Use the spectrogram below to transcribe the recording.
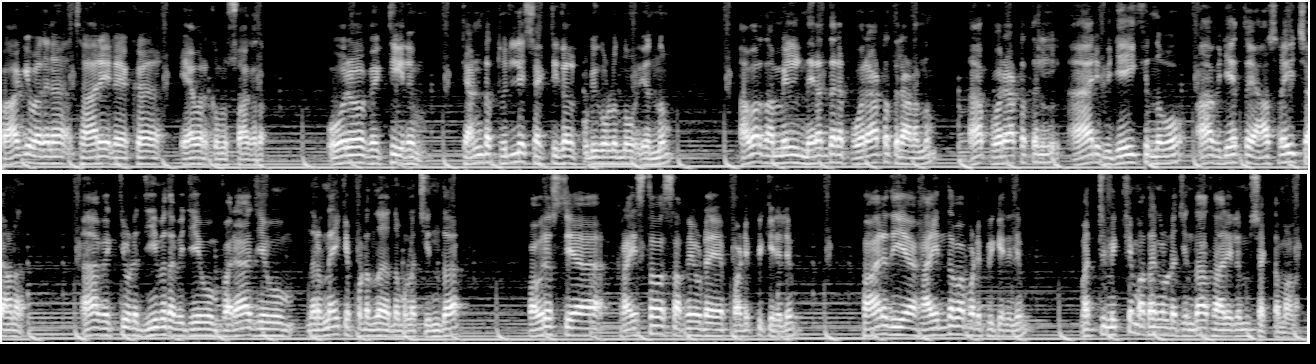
ഭാഗ്യവചന ധാരയിലേക്ക് ഏവർക്കും സ്വാഗതം. ഓരോ വ്യക്തിയിലും രണ്ട് തുല്യ ശക്തികൾ കുടികൊള്ളുന്നു എന്നും അവർ തമ്മിൽ നിരന്തര പോരാട്ടത്തിലാണെന്നും ആ പോരാട്ടത്തിൽ ആര് വിജയിക്കുന്നുവോ ആ വിജയത്തെ ആശ്രയിച്ചാണ് ആ വ്യക്തിയുടെ ജീവിത വിജയവും പരാജയവും നിർണയിക്കപ്പെടുന്നത് എന്നുള്ള ചിന്ത പൗരസ്ത്യ ക്രൈസ്തവ സഭയുടെ പഠിപ്പിക്കലിലും ഭാരതീയ ഹൈന്ദവ പഠിപ്പിക്കലിലും മറ്റ് മിക്ക മതങ്ങളുടെ ചിന്താധാരയിലും ശക്തമാണ്.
